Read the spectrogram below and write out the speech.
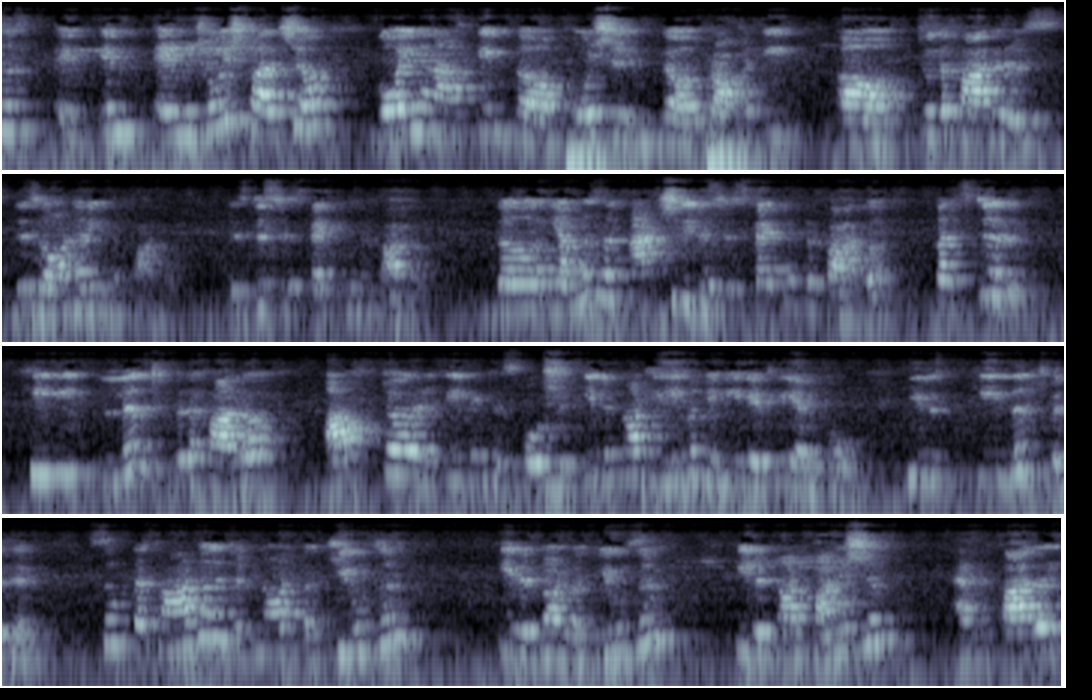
was in, in Jewish culture, going and asking the portion, the property uh, to the father is dishonoring the father, is disrespecting the father. The younger son actually disrespected the father, but still he lived with the father after receiving his portion. He did not leave him immediately and go. He, he lived with him. So the father did not accuse him, he did not abuse him, he did not punish him, and the father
